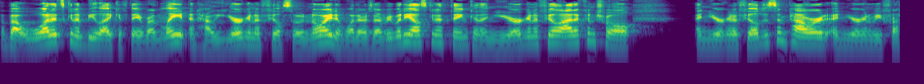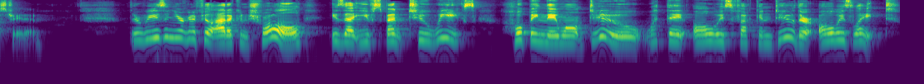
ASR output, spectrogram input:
about what it's going to be like if they run late and how you're going to feel so annoyed and what is everybody else going to think. And then you're going to feel out of control and you're going to feel disempowered and you're going to be frustrated. The reason you're going to feel out of control is that you've spent two weeks hoping they won't do what they always fucking do. They're always late.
